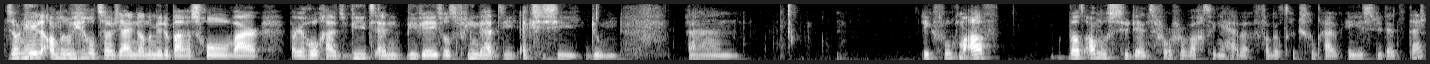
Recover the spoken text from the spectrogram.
zo'n hele andere wereld zou zijn dan de middelbare school, waar, waar je hooguit wiet en wie weet wat vrienden hebt die ecstasy doen. Ehm, ik vroeg me af wat andere studenten voor verwachtingen hebben van het drugsgebruik in je studententijd.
